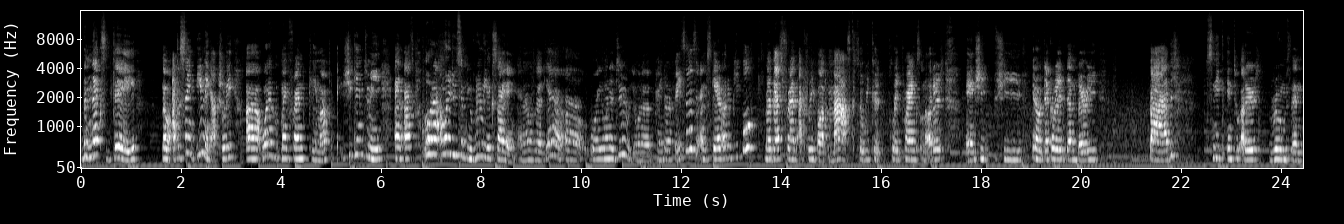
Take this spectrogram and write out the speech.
the next day no, at the same evening actually, uh, one of my friend came up. She came to me and asked, Laura, I want to do something really exciting. And I was like, yeah, uh, what do you want to do? You want to paint our faces and scare other people? My best friend actually bought masks so we could play pranks on others. And she, she, you know, decorated them very bad sneak into other rooms and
